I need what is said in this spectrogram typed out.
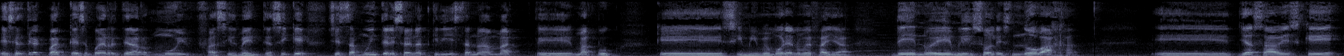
es el trackpad que se puede retirar muy fácilmente. Así que si estás muy interesado en adquirir esta nueva Mac, eh, MacBook que si mi memoria no me falla, de 9000 soles no baja, eh, ya sabes que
